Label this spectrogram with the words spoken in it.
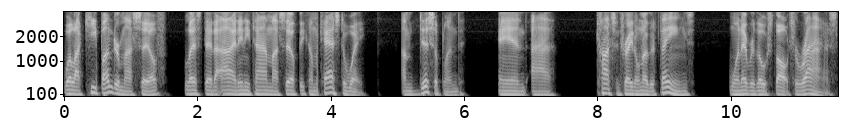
Well, I keep under myself, lest that I at any time myself become a castaway. I'm disciplined and I concentrate on other things whenever those thoughts arise.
